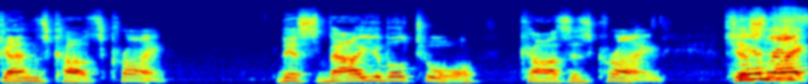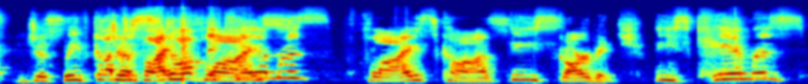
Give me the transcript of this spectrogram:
guns cause crime. This valuable tool causes crime. Just Cameras, like just We've got just to like stop flies. the cameras. flies cause These garbage. these cameras,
